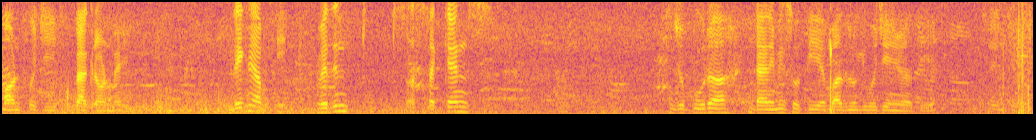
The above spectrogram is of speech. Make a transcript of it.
माउंट फूजी बैकग्राउंड में। देख देखें आप विद इन सेकेंड्स जो पूरा डायनेमिक्स होती है, बादलों की वो चेंज हो जाती है।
